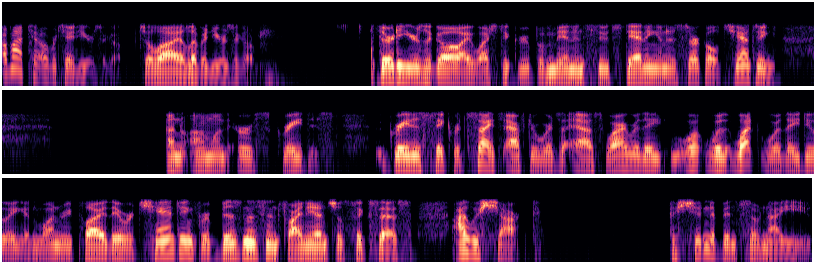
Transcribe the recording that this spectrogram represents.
about 10, over 10 years ago, July 11 years ago. 30 years ago, I watched a group of men in suits standing in a circle chanting on, on one of Earth's greatest greatest sacred sites. Afterwards, I asked, why were they, what were, what were they doing? And one replied, they were chanting for business and financial success. I was shocked. I shouldn't have been so naive.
